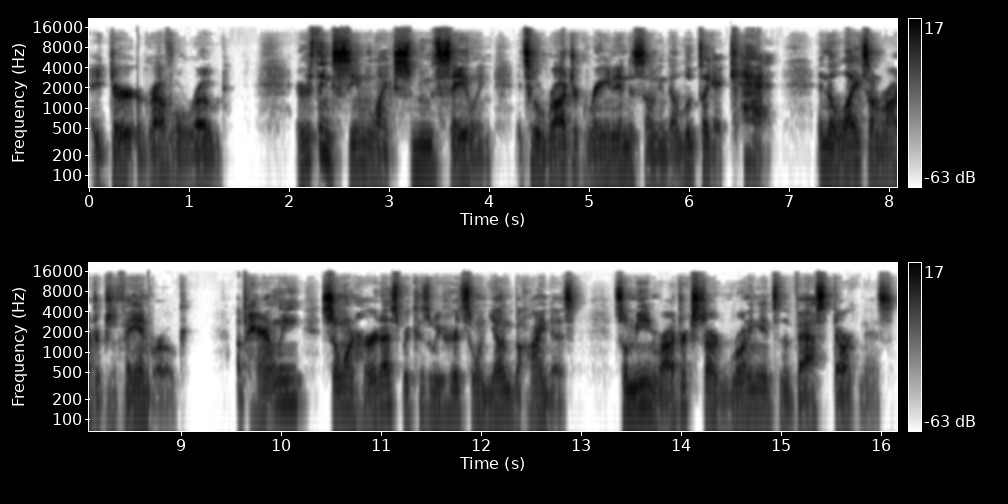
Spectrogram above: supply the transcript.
a dirt or gravel road. Everything seemed like smooth sailing until Roderick ran into something that looked like a cat and the lights on Roderick's van broke. Apparently, someone heard us because we heard someone yelling behind us, so me and Roderick started running into the vast darkness.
